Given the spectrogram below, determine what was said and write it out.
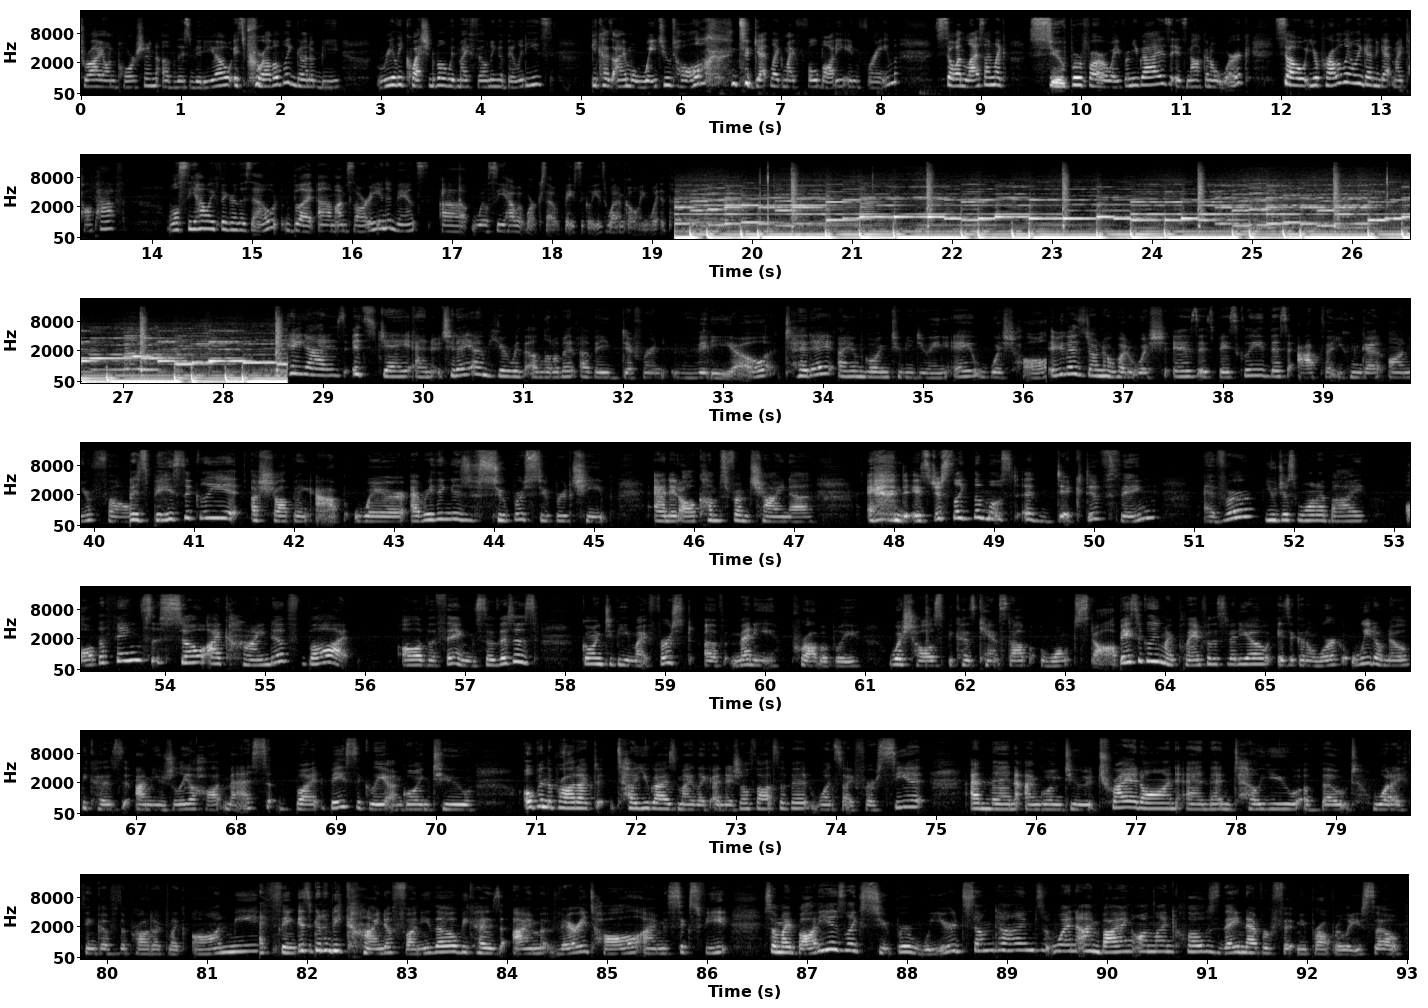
try on portion of this video, it's probably gonna be really questionable with my filming abilities because I'm way too tall to get like my full body in frame. So unless I'm like super far away from you guys, it's not gonna work. So you're probably only gonna get my top half. We'll see how I figure this out, but um, I'm sorry in advance. Uh, we'll see how it works out, basically, is what I'm going with. It's Jay and today I'm here with a little bit of a different video. Today I am going to be doing a Wish haul. If you guys don't know what Wish is, it's basically this app that you can get on your phone. It's basically a shopping app where everything is super super cheap and it all comes from China and it's just like the most addictive thing ever. You just want to buy all the things so I kind of bought all the things. So this is going to be my first of many, probably, wish hauls because can't stop won't stop. Basically, my plan for this video, is it gonna work? We don't know because I'm usually a hot mess, but basically I'm going to open the product, tell you guys my like initial thoughts of it once I first see it, and then I'm going to try it on and then tell you about what I think of the product like on me. I think it's gonna be kind of funny though because I'm very tall, I'm six feet, so my body is like super weird sometimes when I'm buying online clothes. They never fit me properly, so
